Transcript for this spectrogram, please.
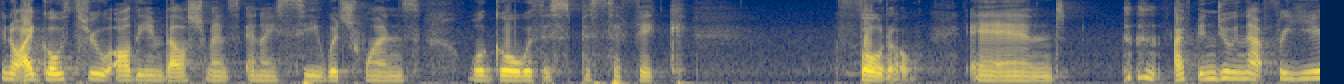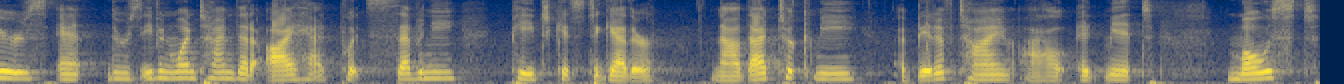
you know, I go through all the embellishments and I see which ones will go with a specific photo. And I've been doing that for years. And there's even one time that I had put 70 page kits together. Now, that took me a bit of time, I'll admit. Most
